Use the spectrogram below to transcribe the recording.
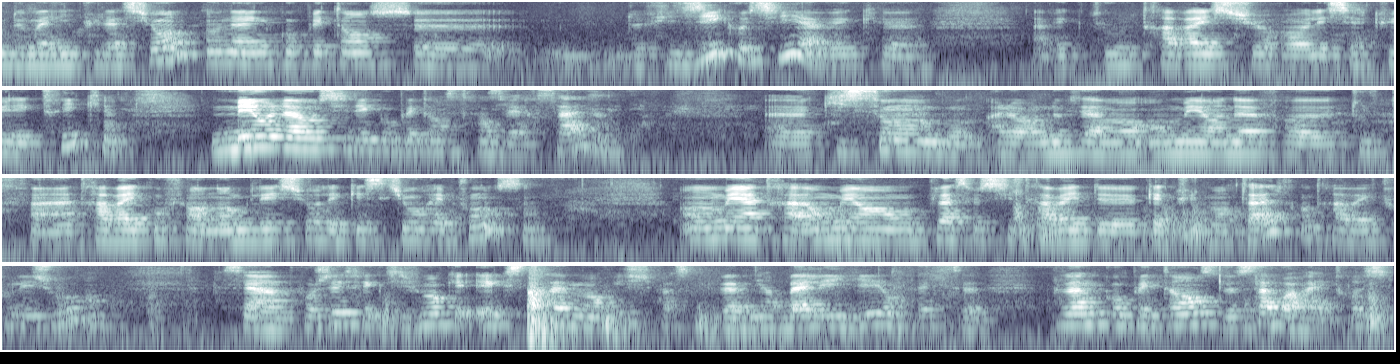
De manipulation. On a une compétence euh, de physique aussi, avec, euh, avec tout le travail sur euh, les circuits électriques. Mais on a aussi des compétences transversales. qui sont, bon, alors nous avons, on met en œuvre tout, un travail qu'on fait en anglais sur les questions-réponses. On met, on met en place aussi le travail de calcul mental qu'on travaille tous les jours. C'est un projet effectivement qui est extrêmement riche parce qu'il va venir balayer en fait plein de compétences, de savoir-être aussi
